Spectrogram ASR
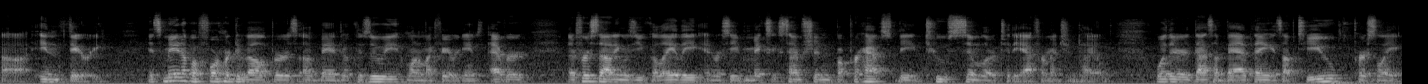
uh, in theory. It's made up of former developers of Banjo Kazooie, one of my favorite games ever. Their first outing was Yooka-Laylee and received mixed reception, but perhaps being too similar to the aforementioned title. Whether that's a bad thing is up to you. Personally,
